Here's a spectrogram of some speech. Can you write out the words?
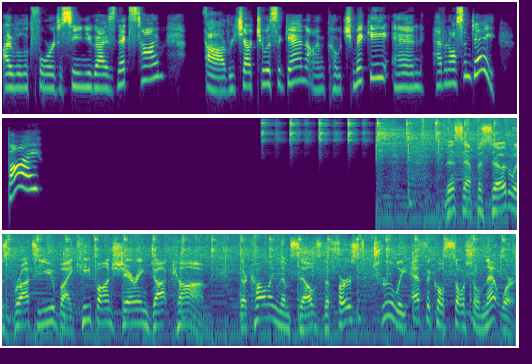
I will look forward to seeing you guys next time. Uh, reach out to us again. I'm Coach Mickey and have an awesome day. Bye. This episode was brought to you by KeepOnSharing.com. They're calling themselves the first truly ethical social network.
